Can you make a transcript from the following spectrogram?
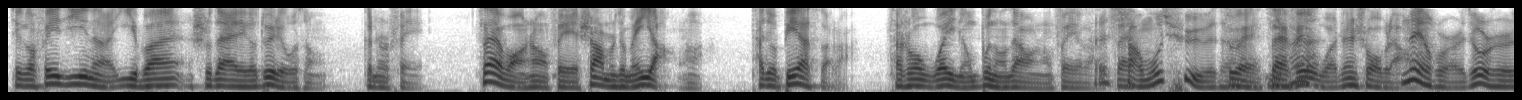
这个飞机呢，一般是在这个对流层跟着飞，再往上飞，上面就没氧了，它就憋死了。他说我已经不能再往上飞了，上不去。对再飞我真受不了。那会儿就是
